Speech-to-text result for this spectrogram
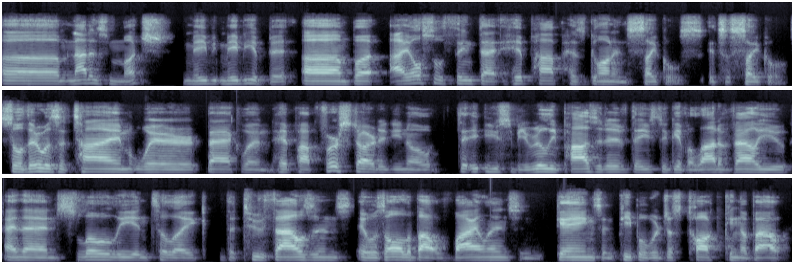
Um, not as much maybe maybe a bit. Um, but i also think that hip hop has gone in cycles. It's a cycle. So there was a time where back when hip hop first started you know it used to be really positive they used to give a lot of value and then slowly into like the 2000s it was all about violence and gangs and people were just talking about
